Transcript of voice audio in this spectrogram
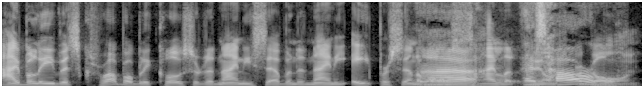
I believe it's probably closer to 97 to 98 percent of all Ah, silent films horrible. are gone.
